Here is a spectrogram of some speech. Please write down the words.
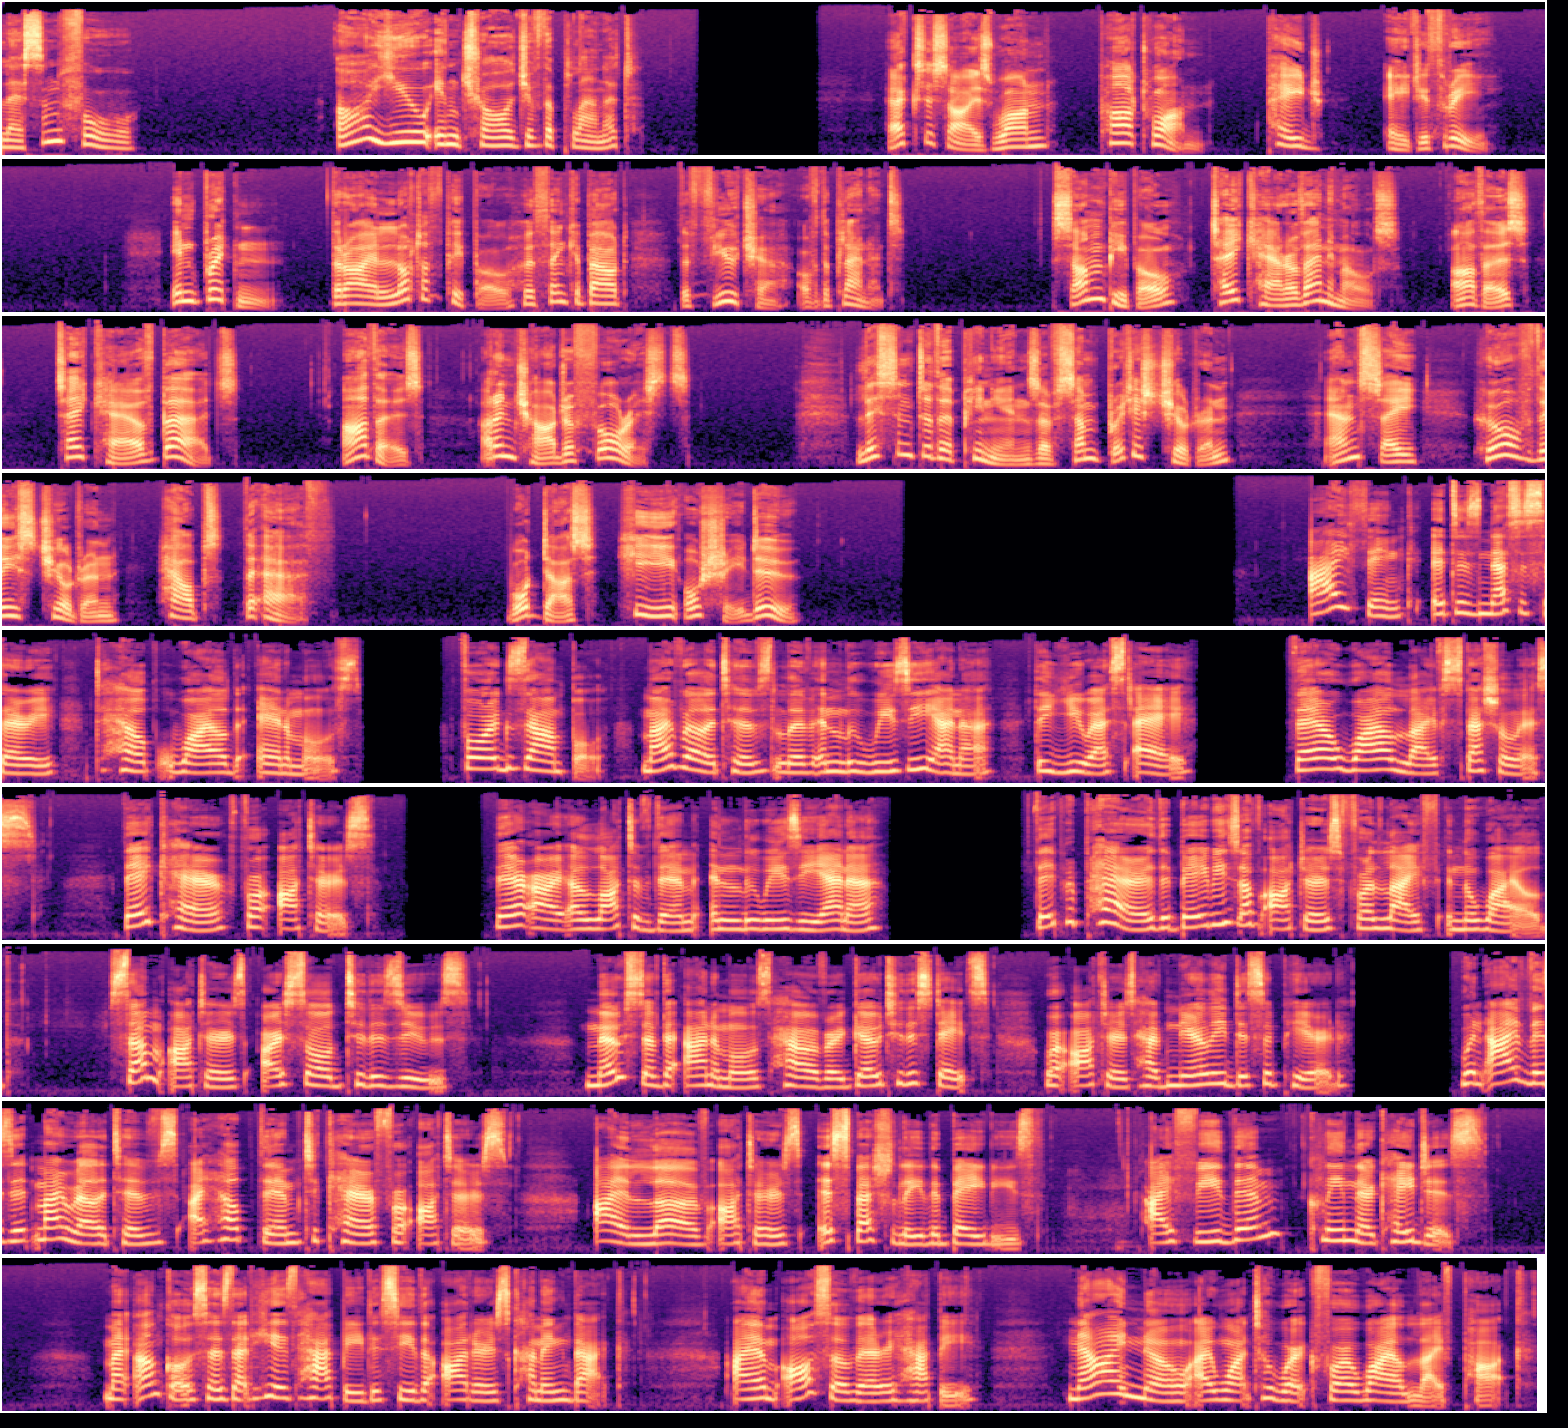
Lesson 4 Are you in charge of the planet? Exercise 1, Part 1, page 83. In Britain, there are a lot of people who think about the future of the planet. Some people take care of animals, others take care of birds, others are in charge of forests. Listen to the opinions of some British children and say who of these children helps the earth. What does he or she do? I think it is necessary to help wild animals. For example, my relatives live in Louisiana, the USA. They are wildlife specialists. They care for otters. There are a lot of them in Louisiana. They prepare the babies of otters for life in the wild. Some otters are sold to the zoos. Most of the animals, however, go to the states where otters have nearly disappeared. When I visit my relatives, I help them to care for otters. I love otters, especially the babies. I feed them, clean their cages. My uncle says that he is happy to see the otters coming back. I am also very happy. Now I know I want to work for a wildlife park.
